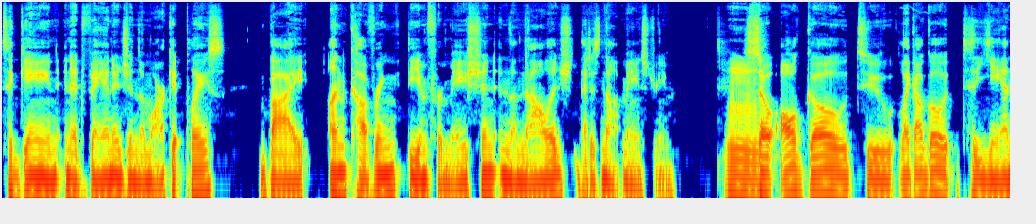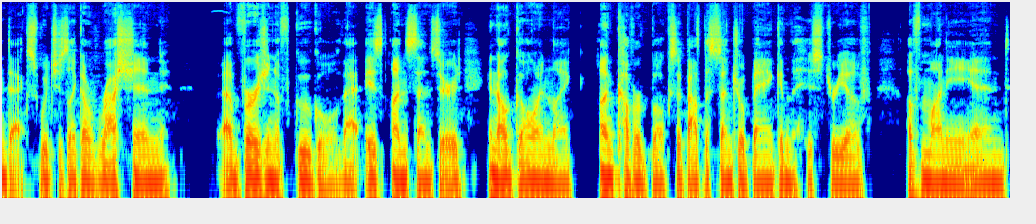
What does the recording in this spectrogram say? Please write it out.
to gain an advantage in the marketplace by uncovering the information and the knowledge that is not mainstream. Mm. So I'll go to like I'll go to Yandex, which is like a Russian uh, version of Google that is uncensored, and I'll go and like uncover books about the central bank and the history of of money and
